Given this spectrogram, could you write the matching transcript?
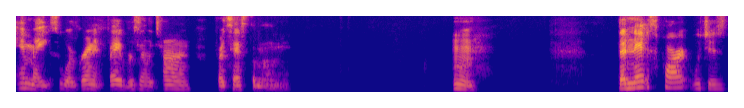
inmates who were granted favors in return for testimony. Mm. The next part, which is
